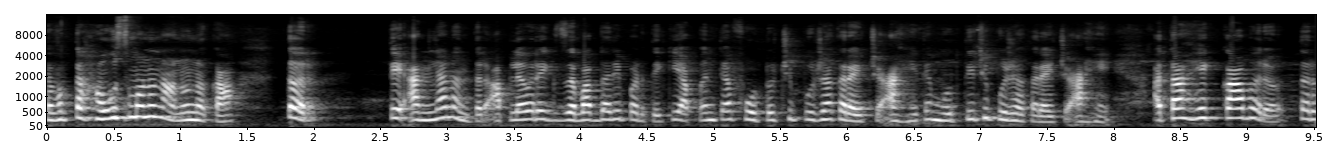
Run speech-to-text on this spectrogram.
तर फक्त हाऊस म्हणून आणू नका. तर ते आणल्यानंतर आपल्यावर एक जबाबदारी पडते की आपण त्या फोटोची पूजा करायची आहे त्या मूर्तीची पूजा करायची आहे. आता हे का बरं? तर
